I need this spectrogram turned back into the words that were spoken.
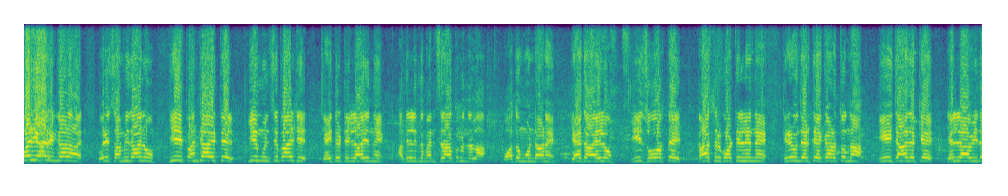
പരിഹാരം കാണാൻ ഒരു സംവിധാനവും ഈ പഞ്ചായത്തിൽ ഈ മുനിസിപ്പാലിറ്റി ചെയ്തിട്ടില്ല എന്ന് അതിൽ നിന്ന് മനസ്സിലാക്കുമെന്നുള്ള ബോധം കൊണ്ടാണ് ഏതായാലും ഈ സുഹൃത്ത് കാസർഗോട്ടിൽ നിന്ന് തിരുവനന്തപുരത്തേക്ക് നടത്തുന്ന ഈ ജാഥയ്ക്ക് എല്ലാവിധ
